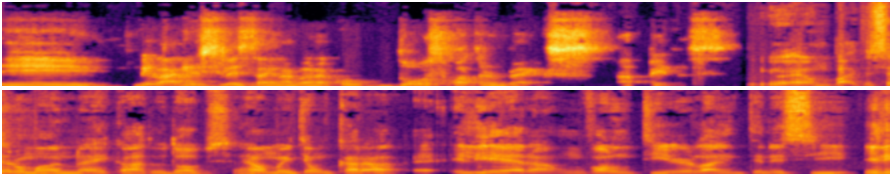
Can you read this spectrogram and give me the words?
E milagre se ele saindo agora com dois quarterbacks apenas. É um baita ser humano, né, Ricardo? O Dobbs. Realmente é um cara. Ele era um volunteer lá em Tennessee. Ele,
